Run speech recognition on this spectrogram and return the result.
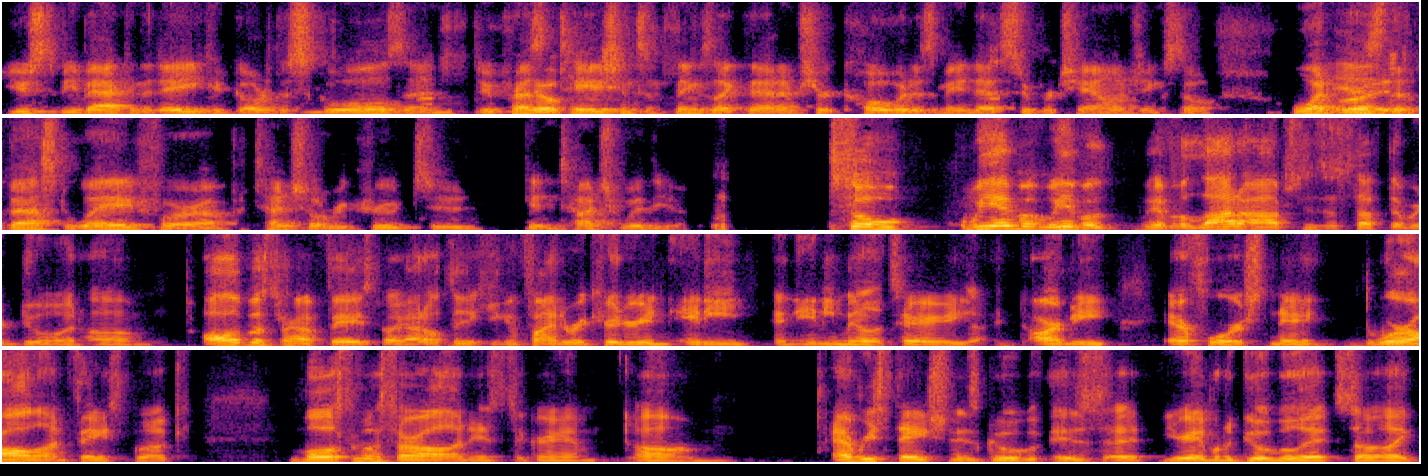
used to be back in the day you could go to the schools and do presentations yep. and things like that. I'm sure covid has made that super challenging. So what is right. the best way for a potential recruit to get in touch with you? So we have a we have a we have a lot of options and stuff that we're doing. Um all of us are on facebook i don't think you can find a recruiter in any in any military army air force navy we're all on facebook most of us are all on instagram um every station is Google is uh, you're able to Google it. So like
